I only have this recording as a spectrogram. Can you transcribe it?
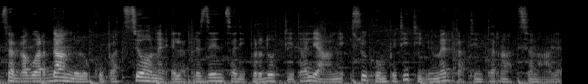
salvaguardando l'occupazione e la presenza di prodotti italiani sui competitivi mercati internazionali.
